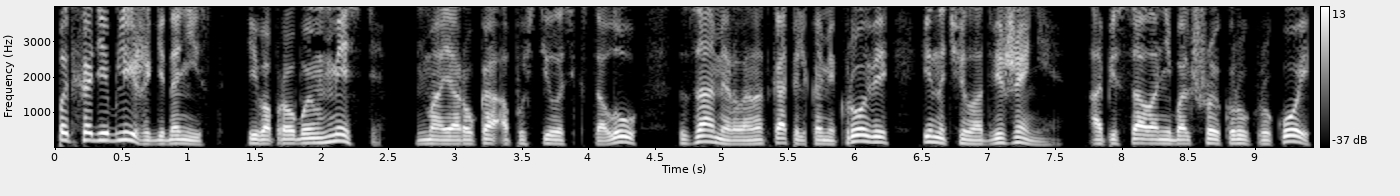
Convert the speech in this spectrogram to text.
«Подходи ближе, гедонист, и попробуем вместе». Моя рука опустилась к столу, замерла над капельками крови и начала движение. Описала небольшой круг рукой,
